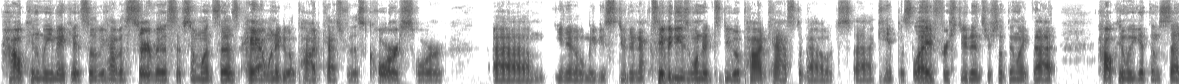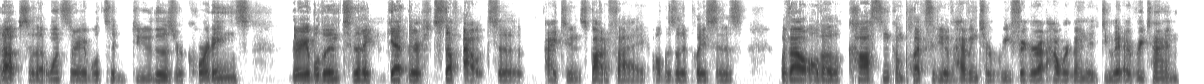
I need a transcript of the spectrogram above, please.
how can we make it so we have a service if someone says, hey, I want to do a podcast for this course or um, you know, maybe student activities wanted to do a podcast about uh, campus life for students or something like that. How can we get them set up so that once they're able to do those recordings, they're able then to like get their stuff out to iTunes, Spotify, all those other places without all the cost and complexity of having to refigure out how we're going to do it every time.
